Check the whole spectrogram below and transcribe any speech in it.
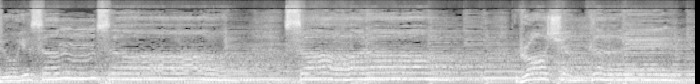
जो ये संसार सारा रोशन करे।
